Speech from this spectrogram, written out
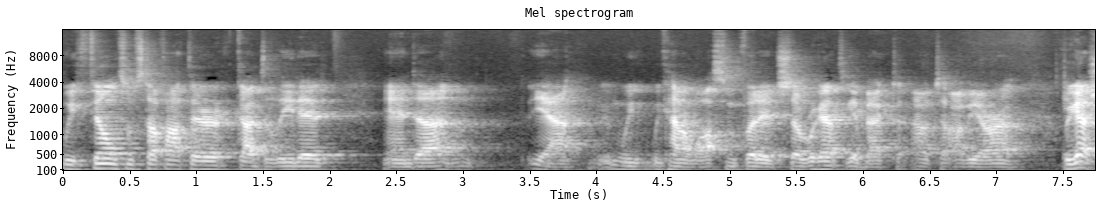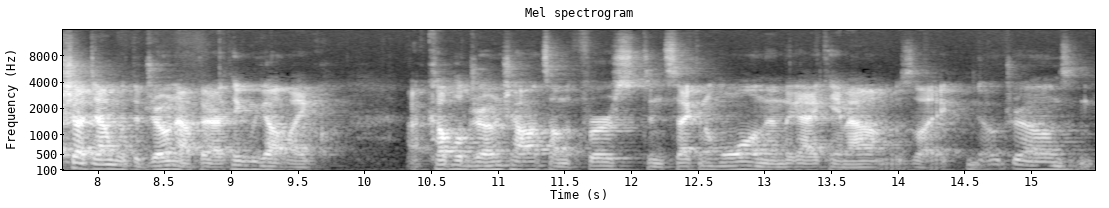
we filmed some stuff out there, got deleted, and uh, yeah, we, we kind of lost some footage. So we're gonna have to get back to, out to Aviara. We got shut down with the drone out there. I think we got like a couple drone shots on the first and second hole, and then the guy came out and was like, "No drones," and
